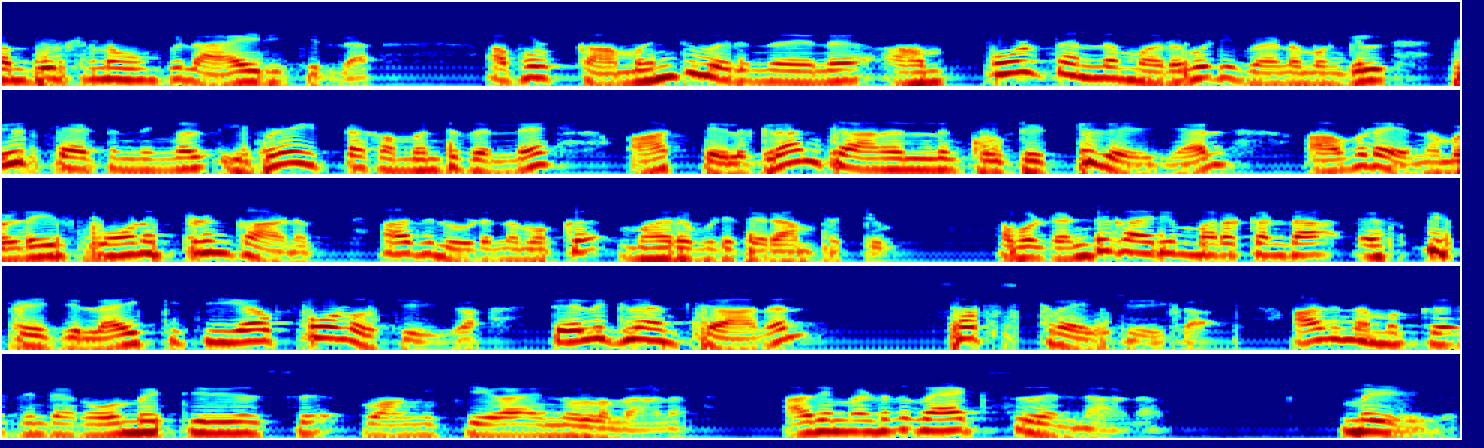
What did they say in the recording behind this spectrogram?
കമ്പ്യൂട്ടറിന് മുമ്പിലായിരിക്കില്ല അപ്പോൾ കമന്റ് വരുന്നതിന് അപ്പോൾ തന്നെ മറുപടി വേണമെങ്കിൽ തീർച്ചയായിട്ടും നിങ്ങൾ ഇവിടെ ഇട്ട കമന്റ് തന്നെ ആ ടെലിഗ്രാം ചാനലിലും കൂട്ടി ഇട്ട് കഴിഞ്ഞാൽ അവിടെ നമ്മളുടെ ഈ ഫോൺ എപ്പോഴും കാണും. അതിലൂടെ നമുക്ക് മറുപടി തരാൻ പറ്റും. അപ്പോൾ രണ്ട് കാര്യം മറക്കണ്ട. എഫ് ബി പേജ് ലൈക്ക് ചെയ്യുക ഫോളോ ചെയ്യുക. ടെലിഗ്രാം ചാനൽ സബ്സ്ക്രൈബ് ചെയ്യുക. അത് നമുക്ക് ഇതിന്റെ റോ മെറ്റീരിയൽസ് വാങ്ങിക്കുക എന്നുള്ളതാണ്. ആദ്യം വേണ്ടത് വാക്സ് തന്നെയാണ്. മെഴുക്.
